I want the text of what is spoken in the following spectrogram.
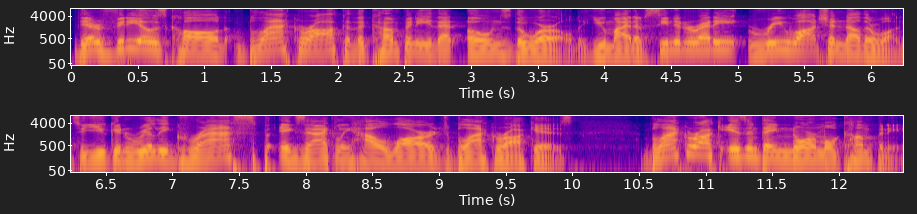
Their video is called BlackRock, the company that owns the world. You might have seen it already. Rewatch another one so you can really grasp exactly how large BlackRock is. BlackRock isn't a normal company.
